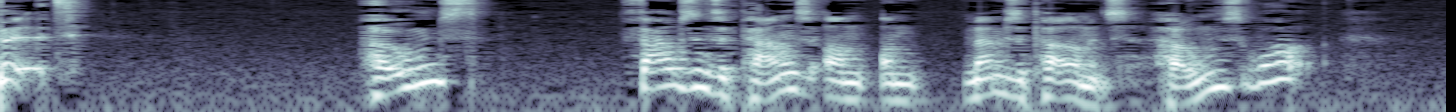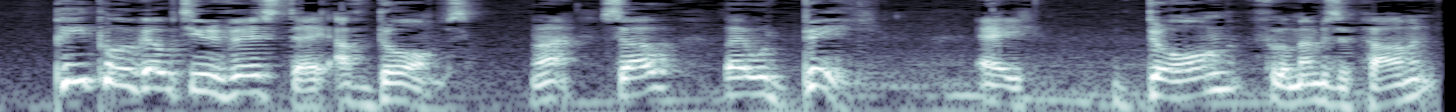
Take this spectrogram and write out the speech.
But homes, thousands of pounds on, on members of parliament's homes. What? People who go to university have dorms, right? So there would be a dorm for the members of parliament,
